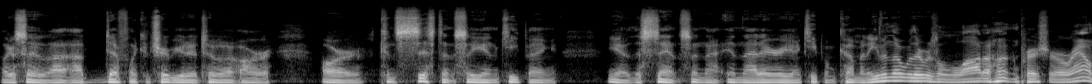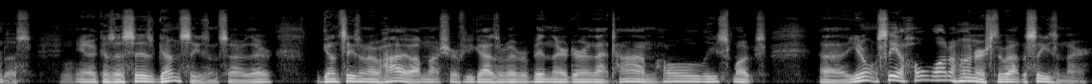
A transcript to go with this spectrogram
like I said, I, I definitely contributed to our our consistency in keeping. You know the scents in that in that area and keep them coming, even though there was a lot of hunting pressure around us. You know, because this is gun season, so they're gun season in Ohio. I'm not sure if you guys have ever been there during that time. Holy smokes. Uh, you don't see a whole lot of hunters throughout the season there,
